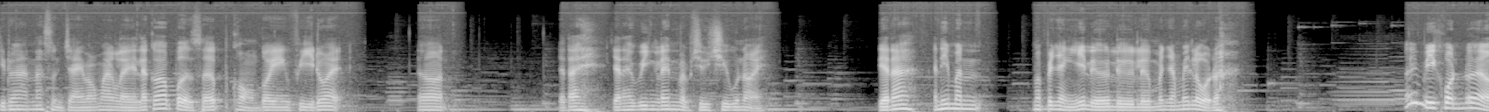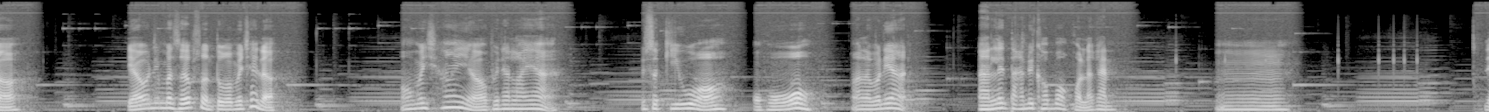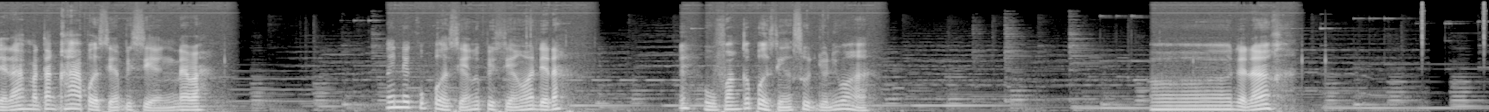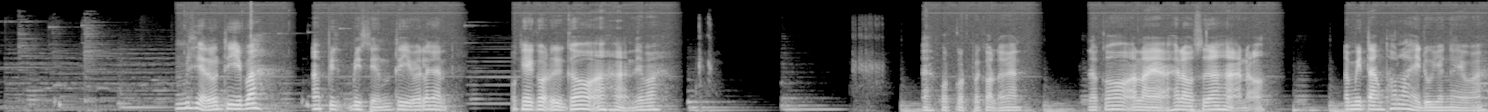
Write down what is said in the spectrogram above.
คิดว่าน่าสนใจมาก ๆ เลย แล้วก็เปิดเซิร์ฟของตัวเองฟรีด้วย ก็จะได้จะได้วิ่งเล่นแบบชิวๆหน่อย เดี๋ยวนะ อันนี้มันมันเป็นอย่างนี้หรือหรือหรือมันยังไม่โหลดวะเฮ้ยมีคนด้วยเหรอ เดี๋ยวนี่มันเซิร์ฟส่วนตัวไม่ใช่เหรอ อ๋อไม่ใช่เหรอเป็นอะไรอะ เป็นสกิลเหรอ โอ้โห อะไรวะเนี่ยอ่านเล่นตามที่เขาบอกก่อนแล้วกัน เดี๋ยวนะ มันตั้งค่าเปิดเสียงปิดเสียงได้ปะเฮ้ยเนี่ยกูเปิดเสียงหรือปิดเสียงวะเดี๋ยวนะเอ๊ะหูฟังก็เปิดเสียงสุดอยู่นี่ว่าเออเดี๋ยวนะมีเสียงดนตรีปะอะปิดปิดเสียงดนตรีไว้แล้วกัน โอเคก่อนอื่นก็อาหารใช่ปะอะกดกดไปก่อนแล้วกัน แล้วก็อะไรอะให้เราซื้ออาหารเหรอ เรามีตังเท่าไหร่ดูยังไงวะ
